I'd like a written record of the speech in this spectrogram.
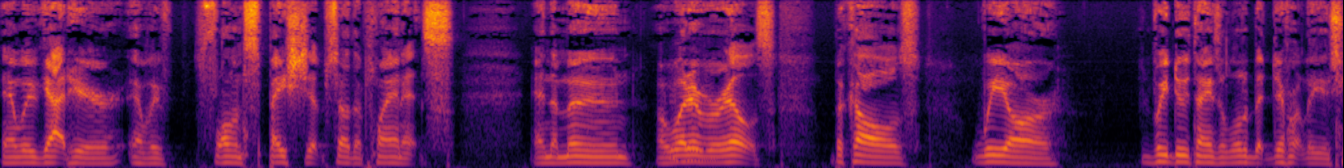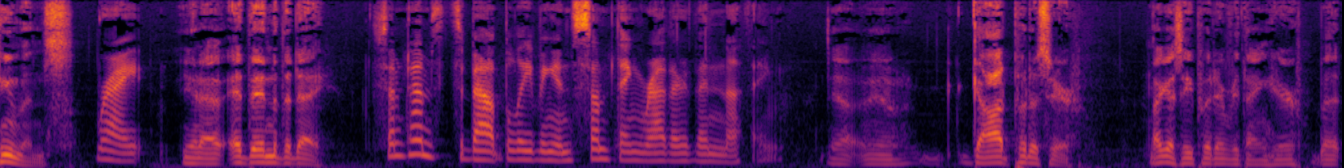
and we've got here and we've flown spaceships to other planets and the moon or whatever else because we are we do things a little bit differently as humans. Right. You know, at the end of the day, Sometimes it's about believing in something rather than nothing. yeah, you know, God put us here. I guess He put everything here, but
